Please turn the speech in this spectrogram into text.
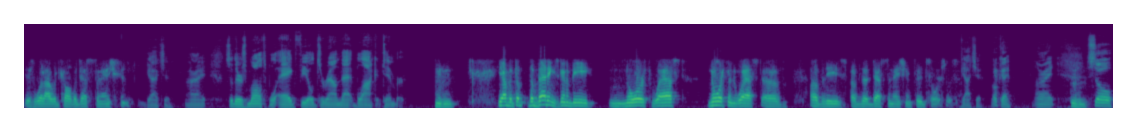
is what I would call the destination. Gotcha. All right. So there's multiple ag fields around that block of timber. Yeah, but the the bedding's going to be northwest, north and west of of these of the destination food sources. Gotcha. Okay. All right. So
